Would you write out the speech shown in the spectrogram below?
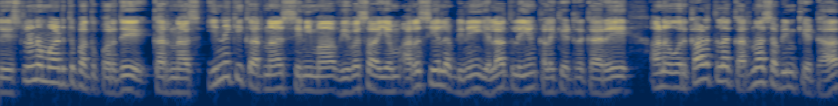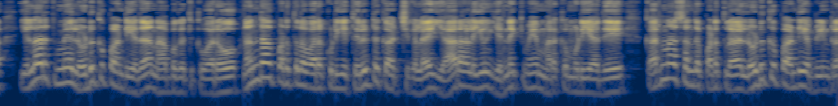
லிஸ்ட்ல நம்ம அடுத்து பார்க்க போறது கர்ணாஸ். இன்னைக்கு கர்ணாஸ் சினிமா விவசாயம் அரசியல் அப்படின்னு எல்லாத்துலயும் கலக்கிட்டு இருக்காரு ஆனா ஒரு காலத்துல கர்ணாஸ் அப்படின்னு கேட்டா எல்லாருக்குமே லொடுக்கு பாண்டிய தான் ஞாபகத்துக்கு வரும். நந்தா படத்துல வரக்கூடிய திருட்டு காட்சிகளை யாராலையும் என்னைக்குமே மறக்க முடியாது. கர்ணாஸ் அந்த படத்துல லொடுக்கு பாண்டி அப்படின்ற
